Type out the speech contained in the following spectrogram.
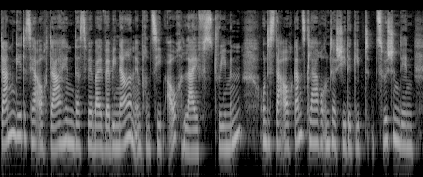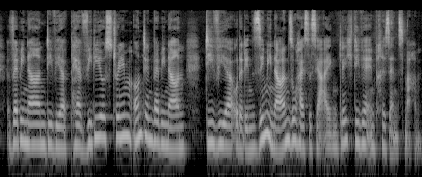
dann geht es ja auch dahin, dass wir bei Webinaren im Prinzip auch live streamen und es da auch ganz klare Unterschiede gibt zwischen den Webinaren, die wir per Video streamen und den Webinaren, die wir oder den Seminaren, so heißt es ja eigentlich, die wir in Präsenz machen.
